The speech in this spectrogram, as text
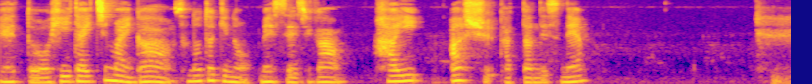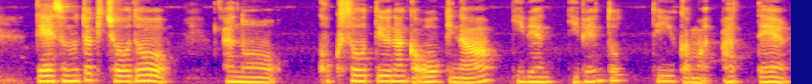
え、ー、と、引いた1枚が、その時のメッセージが、ハイアッシュだったんですね。で、その時ちょうど、あの、国葬っていうなんか大きなイベンイベントっていうか、まあ、あって、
